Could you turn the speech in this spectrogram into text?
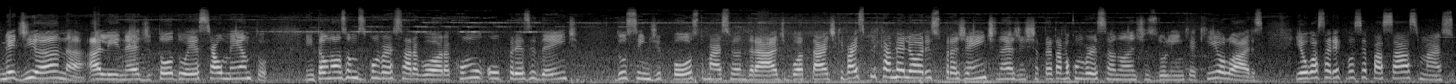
mediana ali, né, de todo esse aumento. Então nós vamos conversar agora com o presidente do Sindiposto, Márcio Andrade, boa tarde, que vai explicar melhor isso para a gente, né? A gente até estava conversando antes do link aqui, ô Loares, e eu gostaria que você passasse, Márcio,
